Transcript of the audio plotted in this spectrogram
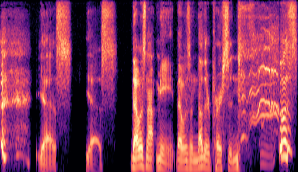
yes, yes. That was not me. That was another person. Mm. was,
